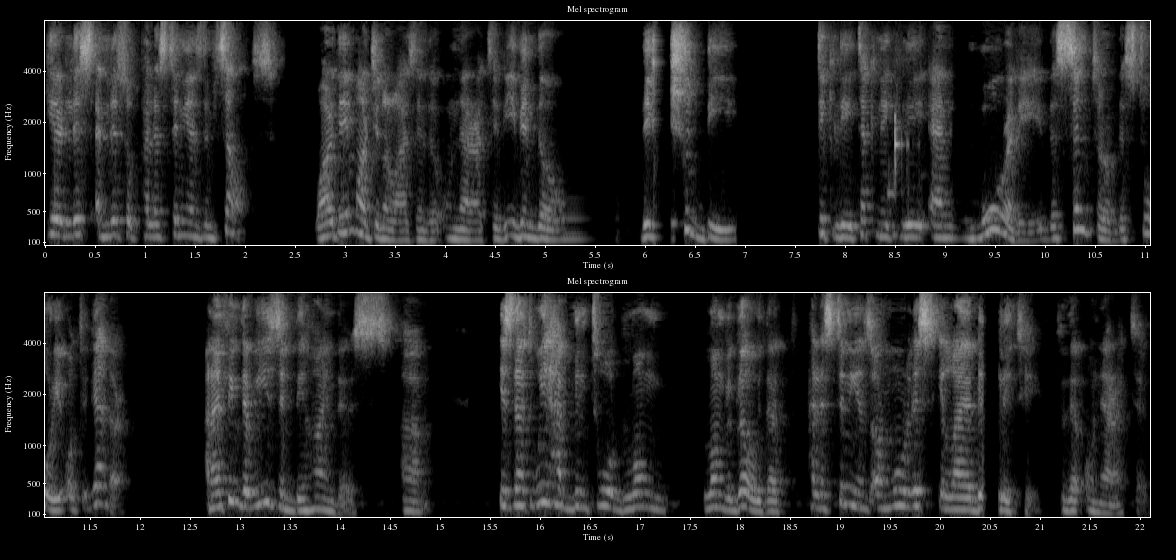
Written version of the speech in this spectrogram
hear less and less of Palestinians themselves? Why are they marginalized in their own narrative, even though they should be politically, technically, and morally the center of the story altogether? And I think the reason behind this um, is that we have been told long, long ago that Palestinians are more or less a liability to their own narrative.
